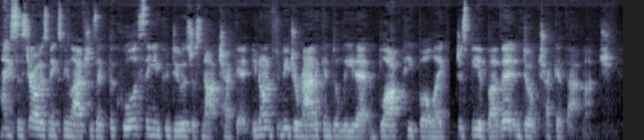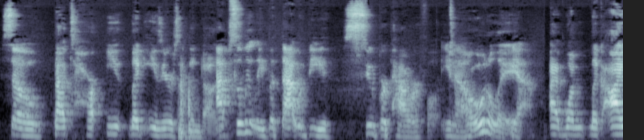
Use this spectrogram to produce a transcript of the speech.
my sister always makes me laugh. She's like, the coolest thing you could do is just not check it. You don't have to be dramatic and delete it and block people. Like just be above it and don't check it that much. So That's hard, e- like easier said than done. Absolutely, but that would be super powerful, you know? Totally. Yeah. I one like I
